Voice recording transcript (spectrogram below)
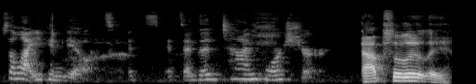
There's a lot you can do. It's it's it's a good time for sure. Absolutely.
